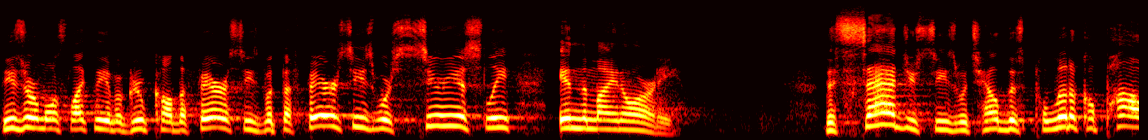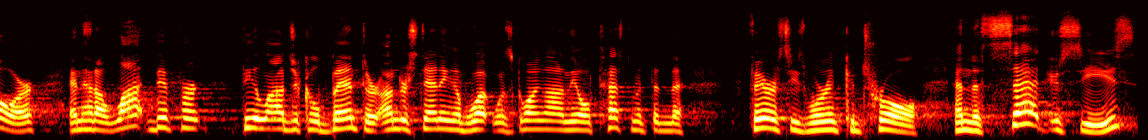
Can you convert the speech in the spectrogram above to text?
These were most likely of a group called the Pharisees, but the Pharisees were seriously in the minority. The Sadducees, which held this political power and had a lot different theological bent or understanding of what was going on in the Old Testament than the Pharisees were in control. And the Sadducees,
